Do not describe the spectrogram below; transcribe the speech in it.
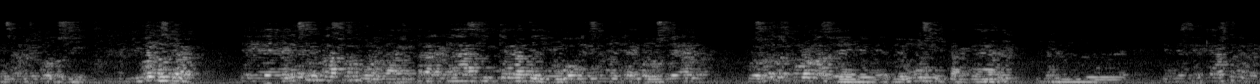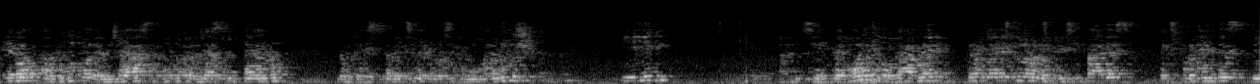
en San Luis Potosí. Y bueno, Oscar, eh, ese paso por la guitarra clásica te llevó precisamente a conocer pues, otras formas de, de música que hay. En este caso me refiero al mundo del jazz, al mundo del jazz gitano, lo que es- también se le conoce como manouche. Y sin temor a equivocarme, creo que eres uno de los principales exponentes de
